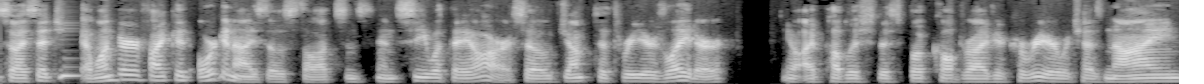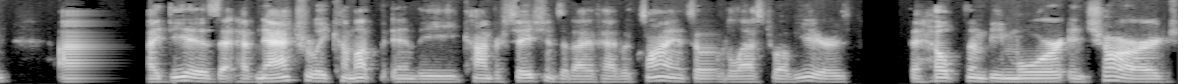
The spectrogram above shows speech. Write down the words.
so I said, gee, I wonder if I could organize those thoughts and, and see what they are. So jump to three years later, you know, I published this book called Drive Your Career, which has nine uh, ideas that have naturally come up in the conversations that I've had with clients over the last 12 years to help them be more in charge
